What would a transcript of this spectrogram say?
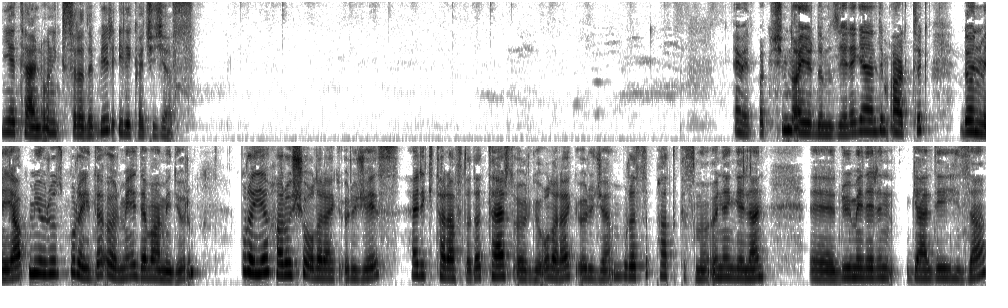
yeterli. 12 sırada bir ilik açacağız. Evet bakın şimdi ayırdığımız yere geldim. Artık dönme yapmıyoruz. Burayı da örmeye devam ediyorum. Burayı haroşa olarak öreceğiz. Her iki tarafta da ters örgü olarak öreceğim. Burası pat kısmı öne gelen e, düğmelerin geldiği hiza.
